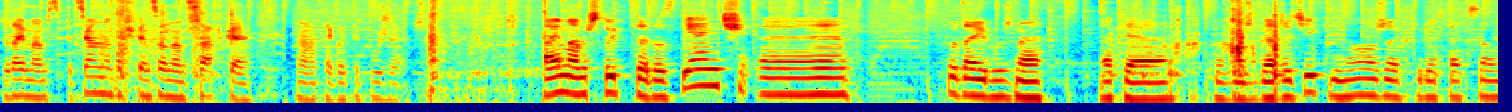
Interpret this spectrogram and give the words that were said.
Tutaj mam specjalną poświęconą szafkę na tego typu rzeczy. Tutaj mam sztućce do zdjęć, e, tutaj różne takie również gadżeciki, noże, których tak są,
